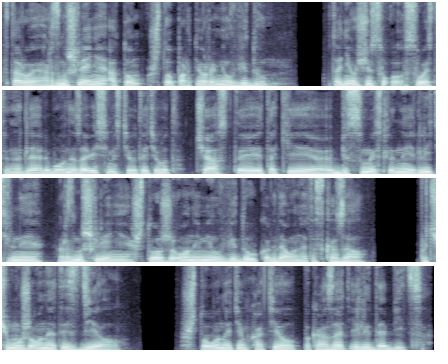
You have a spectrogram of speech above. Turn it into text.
Второе. Размышления о том, что партнер имел в виду. Вот они очень свойственны для любовной зависимости. Вот эти вот частые, такие бессмысленные, длительные размышления. Что же он имел в виду, когда он это сказал? Почему же он это сделал? Что он этим хотел показать или добиться?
